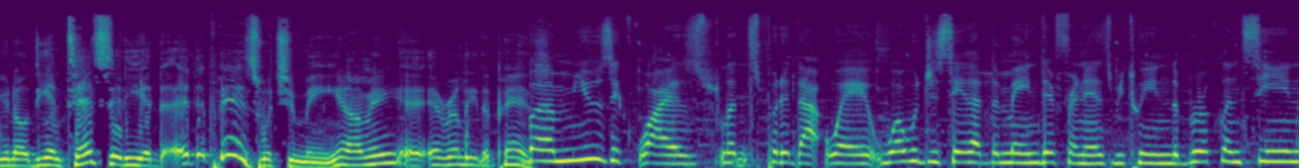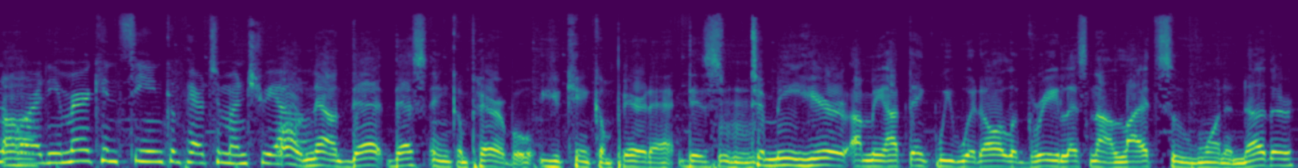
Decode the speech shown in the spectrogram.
you know, the intensity it, it depends what you mean. You know what I mean? It, it really depends. But music wise, let's put it that way. What would you say that the main difference is between the Brooklyn scene Uh-huh. or the American scene compared to Montreal? Oh, now that that's incomparable. You can't compare that. This Mm-hmm. to me here. I mean, I think we would all agree. Let's not lie to one another.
